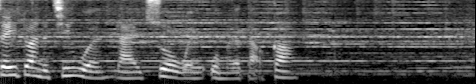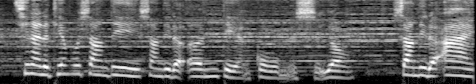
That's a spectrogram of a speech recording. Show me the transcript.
这一段的经文来作为我们的祷告。亲爱的天父上帝，上帝的恩典够我们使用，上帝的爱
